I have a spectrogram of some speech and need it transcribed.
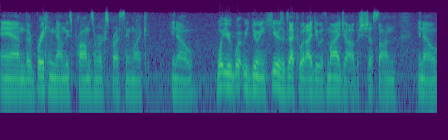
and they're breaking down these problems and we're expressing like, you know, what you're what we're doing here is exactly what I do with my job. It's just on, you know,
